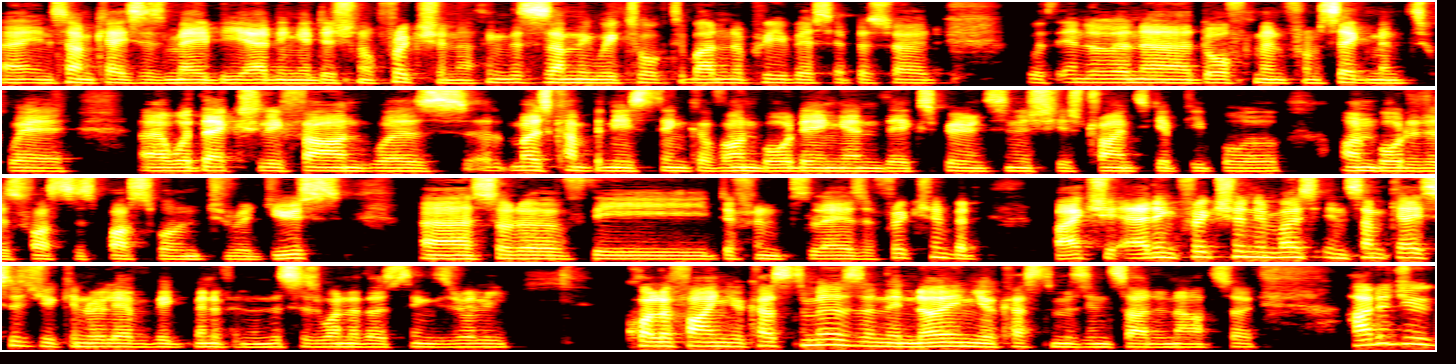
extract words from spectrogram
uh, in some cases, maybe adding additional friction. I think this is something we talked about in a previous episode with Endelina Dorfman from Segment, where uh, what they actually found was uh, most companies think of onboarding and the experience initially is trying to get people onboarded as fast as possible and to reduce uh, sort of the different layers of friction. But by actually adding friction in most, in some cases, you can really have a big benefit. And this is one of those things really qualifying your customers and then knowing your customers inside and out. So how did you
